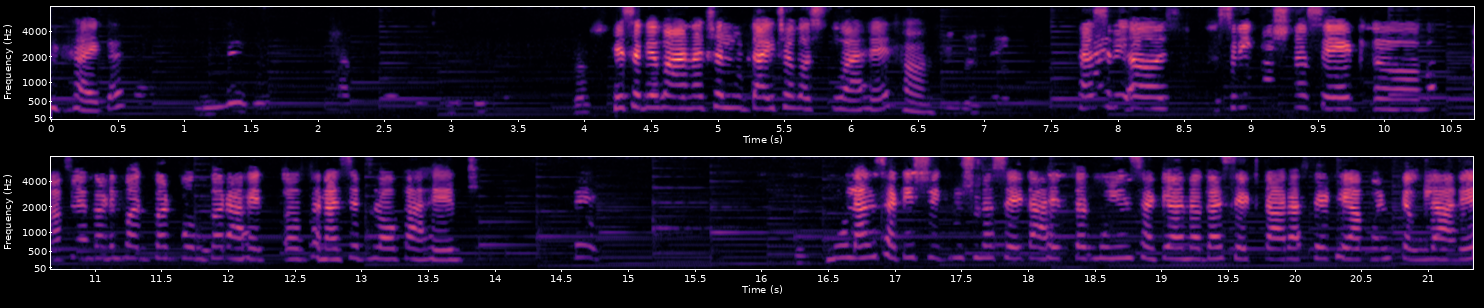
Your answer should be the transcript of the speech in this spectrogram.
हाय का? हे सगळे वाहनाच्या लुटाईच्या वस्तू आहेत. हा. ह्या श्री अं, श्रीकृष्ण सेट अं, आपल्याकडे बनकर पोंकर आहेत अं, खणाचे ब्लॉक आहेत. मुलांसाठी श्रीकृष्ण सेट आहेत तर मुलींसाठी अनगा सेट तारा सेट हे आपण ठेवलं आहे.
